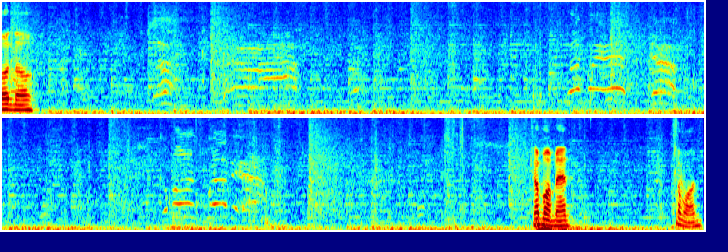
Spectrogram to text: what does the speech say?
Oh no. Grab my head! Yeah! Come on! Come on, man. Come on.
